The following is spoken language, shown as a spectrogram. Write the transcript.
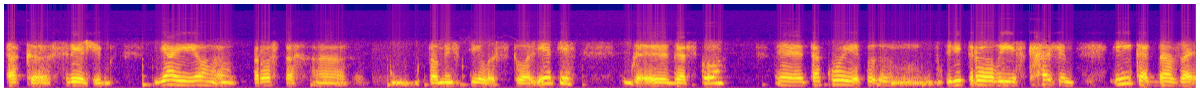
так э, свежим. Я ее э, просто э, поместила в туалете, горшко, э, такое э, литровые, скажем, и когда за,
